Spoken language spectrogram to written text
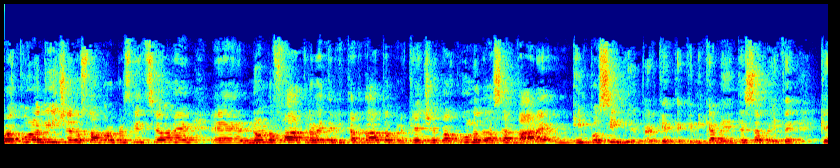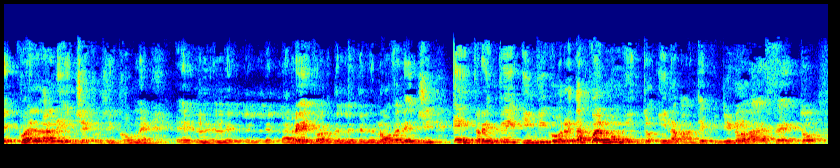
Qualcuno dice lo stop alla prescrizione eh, non lo fate, l'avete ritardato perché c'è qualcuno da salvare. Impossibile perché tecnicamente sapete che quella legge, così come eh, le, le, la regola delle, delle, nuove leggi, entra in, in, vigore da quel momento in avanti e quindi non ha effetto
